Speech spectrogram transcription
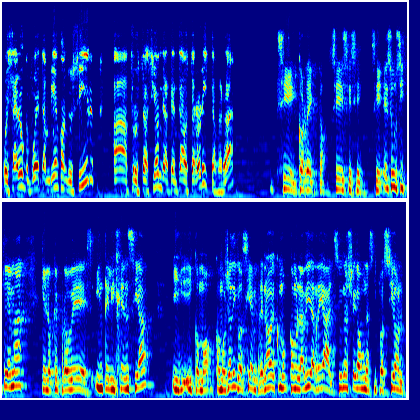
o es algo que puede también conducir a frustración de atentados terroristas, ¿verdad? Sí, correcto. Sí, sí, sí. sí. Es un sistema que lo que provee es inteligencia y, como, como yo digo siempre, ¿no? Es como, como la vida real. Si uno llega a una situación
